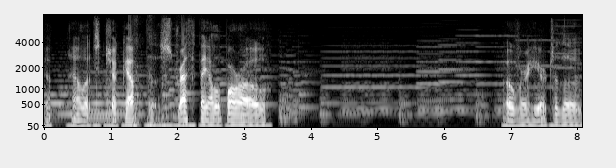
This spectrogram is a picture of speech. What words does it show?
Yep, now let's check out the Strathbaile Burrow. Over here to the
